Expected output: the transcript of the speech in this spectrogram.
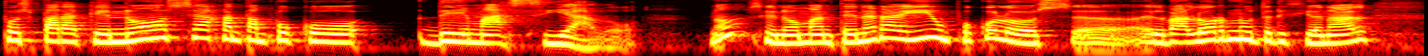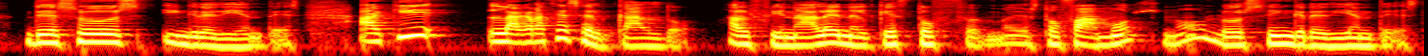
pues para que no se hagan tampoco demasiado, ¿no? Sino mantener ahí un poco los, eh, el valor nutricional de esos ingredientes. Aquí la gracia es el caldo, al final, en el que estof- estofamos ¿no? los ingredientes.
